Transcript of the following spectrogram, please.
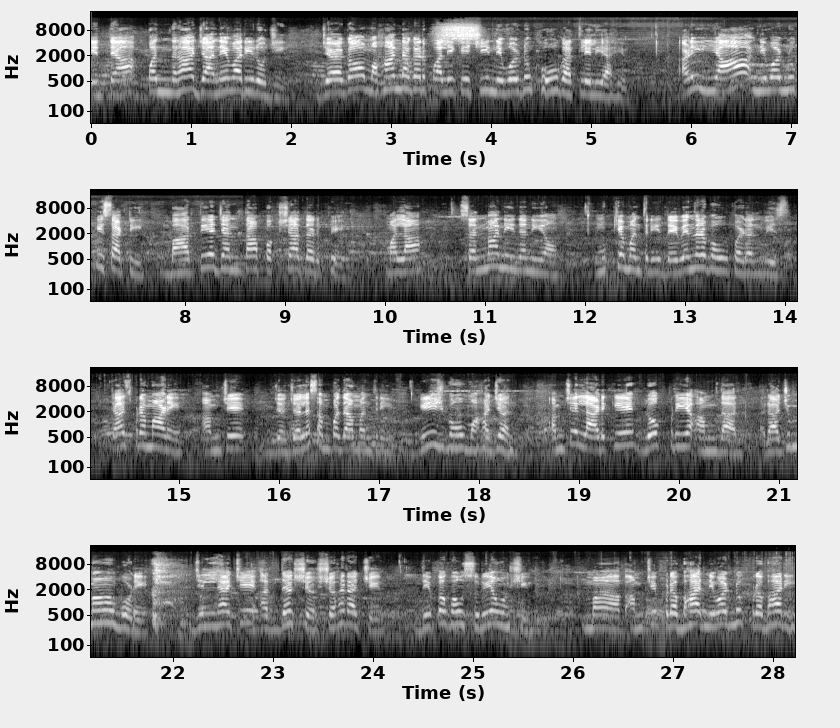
येत्या पंधरा जानेवारी रोजी जळगाव महानगरपालिकेची निवडणूक होऊ घातलेली आहे. आणि या निवडणुकीसाठी भारतीय जनता पक्षातर्फे मला सन्माननीय मुख्यमंत्री देवेंद्र भाऊ फडणवीस. त्याचप्रमाणे आमचे ज जलसंपदा मंत्री गिरीश भाऊ महाजन आमचे लाडके लोकप्रिय आमदार राजूमामा बोडे जिल्ह्याचे अध्यक्ष शहराचे दीपक भाऊ सूर्यवंशी म आमचे प्रभार निवडणूक प्रभारी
